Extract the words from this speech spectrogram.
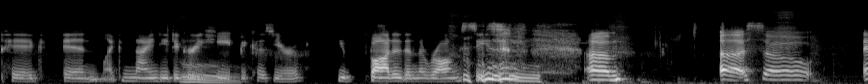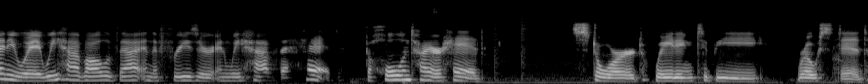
pig in like 90 degree Ooh. heat because you're you bought it in the wrong season. um, uh, so anyway, we have all of that in the freezer, and we have the head, the whole entire head, stored, waiting to be roasted.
